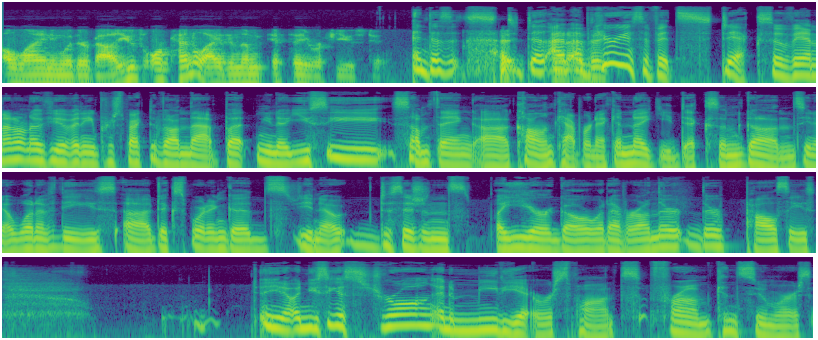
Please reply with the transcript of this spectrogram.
aligning with their values or penalizing them if they refuse to. And does it? St- does, I'm, I I'm think- curious if it sticks. So, Van, I don't know if you have any perspective on that, but you know, you see something, uh, Colin Kaepernick and Nike, Dicks and Guns. You know, one of these uh, Dick's Sporting Goods, you know, decisions a year ago or whatever on their their policies. You know, and you see a strong and immediate response from consumers.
